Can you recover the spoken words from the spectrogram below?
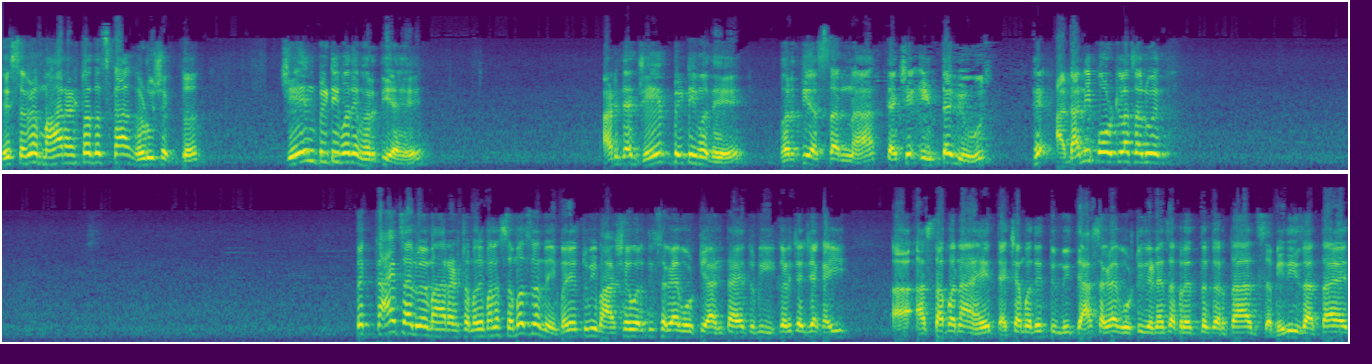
हे सगळं महाराष्ट्रातच का घडू शकतं? जेएनपीटी मध्ये भरती आहे. आणि त्या जेएनपीटी मध्ये भरती असताना त्याचे इंटरव्ह्यूज हे अडाणी पोर्टला चालू आहेत. तर काय चालू आहे महाराष्ट्रामध्ये? मला समजलं नाही. म्हणजे तुम्ही भाषेवरती सगळ्या गोष्टी आणताय तुम्ही इकडच्या ज्या काही आस्थापना आहेत त्याच्यामध्ये तुम्ही त्या सगळ्या गोष्टी देण्याचा प्रयत्न करतात जमिनी जातायत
